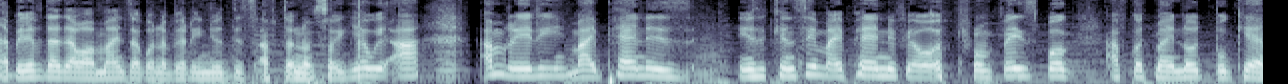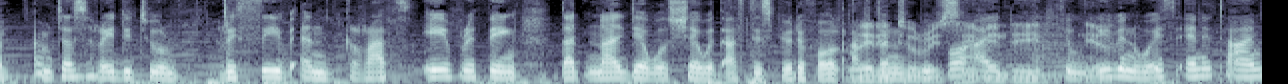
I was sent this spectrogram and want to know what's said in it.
I believe that our minds are going to be renewed this afternoon. So here we are. I'm ready. My pen is. You can see my pen if you're from Facebook. I've got my notebook here. I'm just ready to receive and grasp everything that Nadia will share with us this beautiful Ready afternoon. to Before receive I indeed. Yeah. even waste any time,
